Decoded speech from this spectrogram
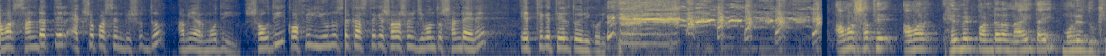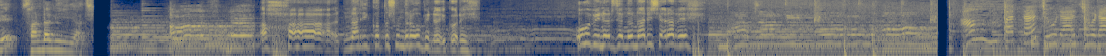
আমার সান্ডার তেল একশো পার্সেন্ট বিশুদ্ধ আমি আর মোদি। সৌদি কফিল ইউনুসের কাছ থেকে সরাসরি জীবন্ত সান্ডা এনে এর থেকে তেল তৈরি করি। আমার সাথে আমার হেলমেট পান্ডারা নাই তাই মনের দুঃখে সান্ডা নিয়েই আছে। নারী কত সুন্দর অভিনয় করে। অভিনয়ের জন্য নারী সেরা রে। আম পাতা জোড়া জোড়া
